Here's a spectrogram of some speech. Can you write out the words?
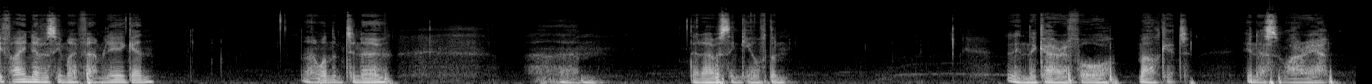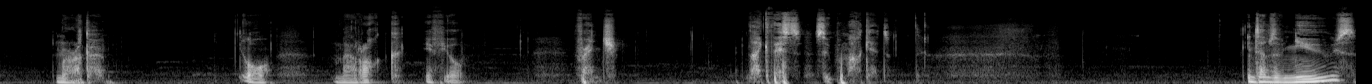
If I never see my family again, I want them to know that I was thinking of them in the Carrefour market in Essaouira, Morocco. Or Maroc if you're French. Like this supermarket. In terms of news,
